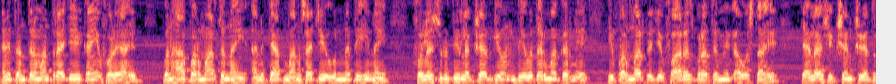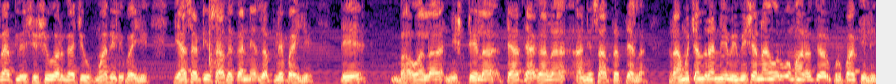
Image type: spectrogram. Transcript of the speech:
आणि तंत्रमंत्राचीही काही फळे आहेत पण हा परमार्थ नाही आणि त्यात माणसाची उन्नतीही नाही. फलश्रुती लक्षात घेऊन देवधर्म करणे ही परमार्थाची फारच प्राथमिक अवस्था आहे. त्याला शिक्षण क्षेत्रातली शिशुवर्गाची उपमा दिली पाहिजे. यासाठी साधकांनी जपले पाहिजे. ते भावाला निष्ठेला त्या त्यागाला आणि सातत्याला. रामचंद्रांनी विभीषणावर व मारुतीवर कृपा केली.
